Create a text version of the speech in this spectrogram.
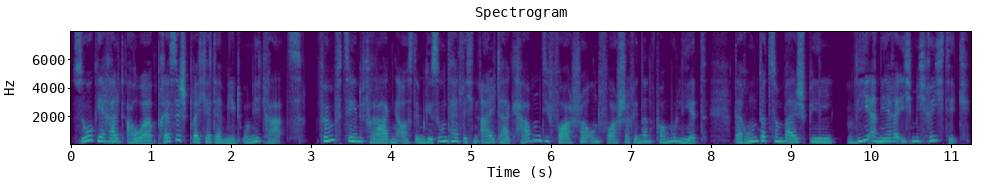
So Gerald Auer, Pressesprecher der Med-Uni Graz. 15 Fragen aus dem gesundheitlichen Alltag haben die Forscher und Forscherinnen formuliert. Darunter zum Beispiel, wie ernähre ich mich richtig?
